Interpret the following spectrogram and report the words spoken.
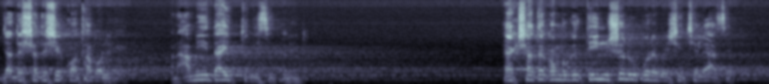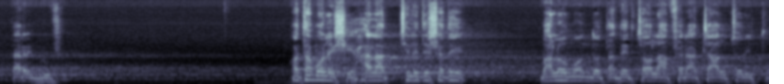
যাদের সাথে সে কথা বলে। আমি দায়িত্ব দিছি তাদের। একসাথে কমপক্ষে তিনশোর উপরে বেশি ছেলে আছে, তার গ্রুপে কথা বলে সে, হালাত ছেলেদের সাথে ভালো মন্দ, তাদের চলাফেরা চাল চরিত্র।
